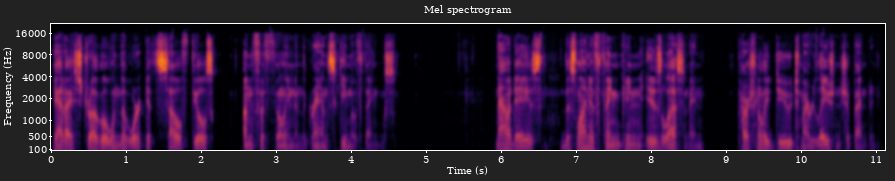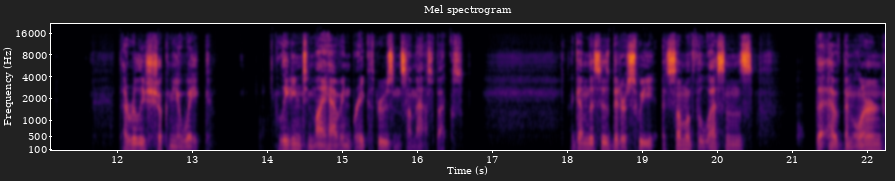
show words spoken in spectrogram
yet I struggle when the work itself feels unfulfilling in the grand scheme of things. Nowadays, this line of thinking is lessening, partially due to my relationship ending. That really shook me awake, leading to my having breakthroughs in some aspects. Again, this is bittersweet, as some of the lessons that have been learned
